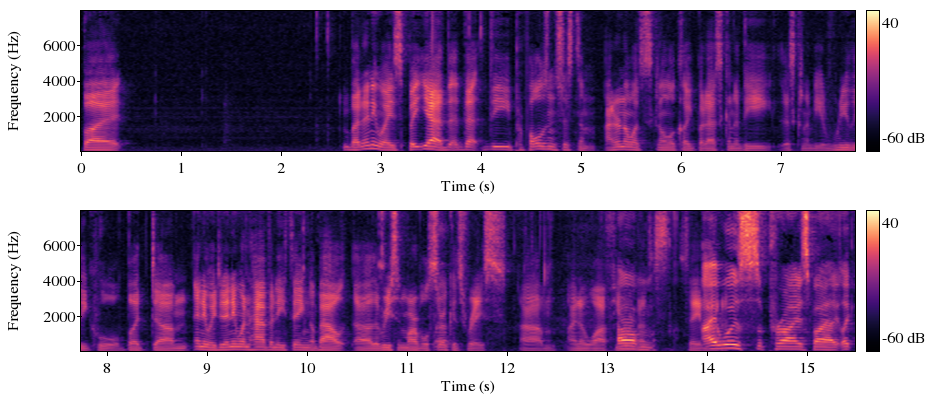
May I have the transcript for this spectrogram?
but but anyways but yeah that the, the propulsion system i don't know what it's gonna look like but that's gonna be that's gonna be really cool but um anyway did anyone have anything about uh, the recent marble circuits race um i know Waff, you were about Um, to say about I it. was surprised by like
